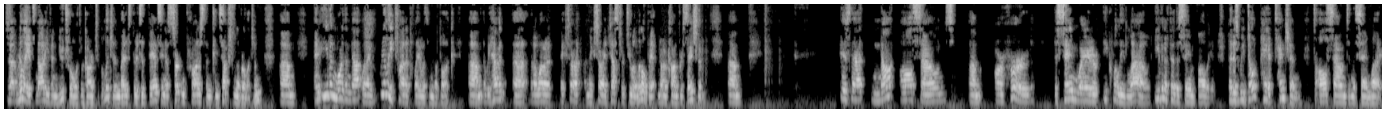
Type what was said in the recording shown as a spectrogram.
so that really it's not even neutral with regard to religion, but it's, but it's advancing a certain Protestant conception of religion. Um, and even more than that, what I really try to play with in the book um, that we haven't uh, that I want to make sure make sure I gesture to a little bit in our conversation um, is that not all sounds um, are heard the same way or equally loud, even if they're the same volume. That is, we don't pay attention to all sounds in the same way.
